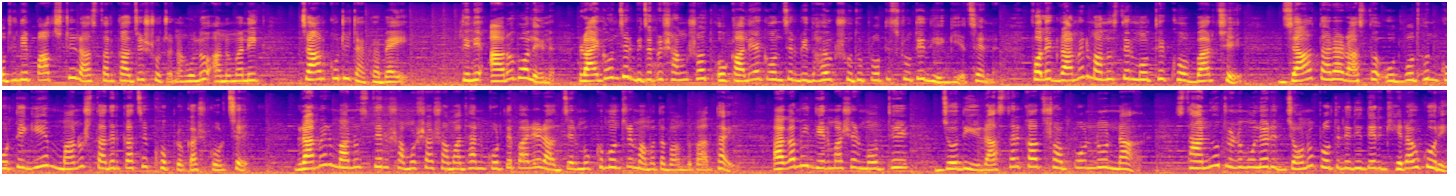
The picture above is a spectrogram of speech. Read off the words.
অধীনে পাঁচটি রাস্তার কাজের সূচনা হলো আনুমানিক চার কোটি টাকা ব্যয়। তিনি আরও বলেন, রায়গঞ্জের বিজেপি সাংসদ ও কালিয়াগঞ্জের বিধায়ক শুধু প্রতিশ্রুতি দিয়ে গিয়েছেন, ফলে গ্রামের মানুষদের মধ্যে ক্ষোভ বাড়ছে, যা তারা রাস্তা উদ্বোধন করতে গিয়ে মানুষ তাদের কাছে ক্ষোভ প্রকাশ করছে। গ্রামের মানুষদের সমস্যা সমাধান করতে পারে রাজ্যের মুখ্যমন্ত্রী মমতা বন্দ্যোপাধ্যায়। আগামী দেড় মাসের মধ্যে যদি রাস্তার কাজ সম্পন্ন না স্থানীয় তৃণমূলের জনপ্রতিনিধিদের ঘেরাও করে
